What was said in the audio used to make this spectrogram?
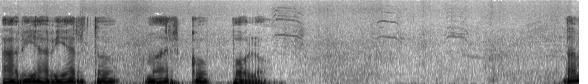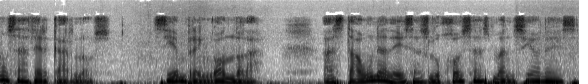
había abierto Marco Polo. Vamos a acercarnos, siempre en góndola, hasta una de esas lujosas mansiones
